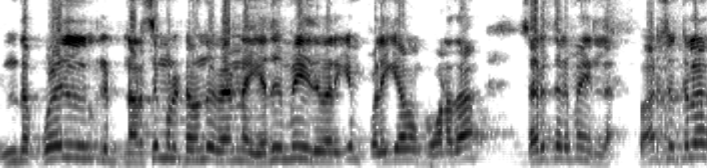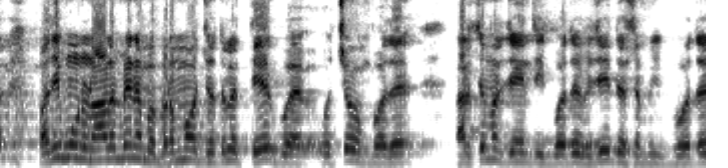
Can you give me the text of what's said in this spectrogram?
இந்த கோயில் நரசிம்மர்கிட்ட வந்து வேண எதுவுமே இது வரைக்கும் பழிக்காமல் போனதா சரித்திரமே இல்லை. வருஷத்தில் பதிமூணு நாளுமே நம்ம பிரம்மோற்சவத்தில் தேர் போ- உற்சவம் போது நரசிம்மர் ஜெயந்திக்கு போது விஜயதசமிக்கு போது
